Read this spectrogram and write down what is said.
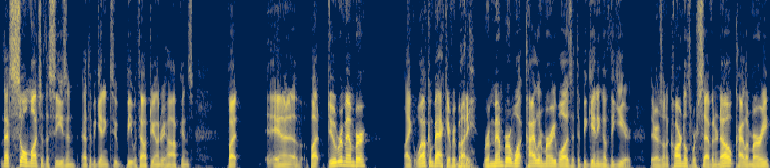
that's so much of the season at the beginning to be without DeAndre Hopkins, but uh, but do remember, like, welcome back everybody. Remember what Kyler Murray was at the beginning of the year. The Arizona Cardinals were seven and zero. Kyler Murray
